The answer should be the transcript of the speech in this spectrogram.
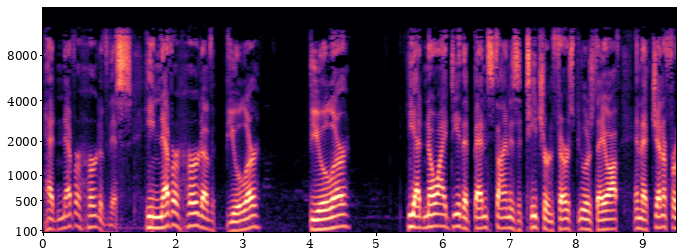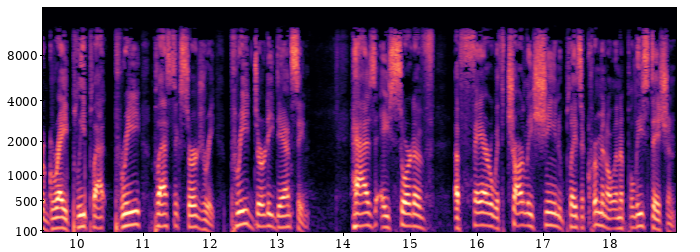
had never heard of this. He never heard of Bueller. Bueller. He had no idea that Ben Stein is a teacher in Ferris Bueller's Day Off and that Jennifer Grey, pre plastic surgery, pre dirty dancing, has a sort of affair with Charlie Sheen, who plays a criminal in a police station.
